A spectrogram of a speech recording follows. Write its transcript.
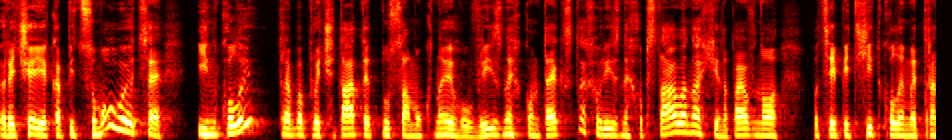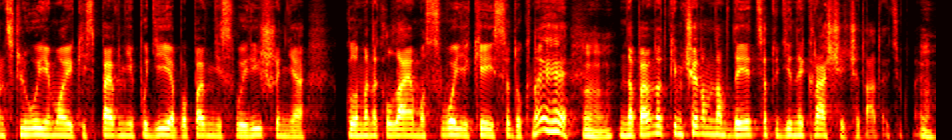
речей, яка підсумовує це, інколи треба прочитати ту саму книгу в різних контекстах, в різних обставинах. І, напевно, оцей підхід, коли ми транслюємо якісь певні події або певні свої рішення, коли ми накладаємо свої кейси до книги, Угу. напевно, таким чином нам вдається тоді найкраще читати цю книгу. Мгм.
